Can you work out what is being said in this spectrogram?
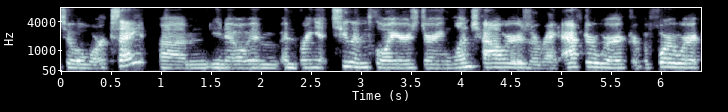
to a work site, um, you know, and, and bring it to employers during lunch hours or right after work or before work,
